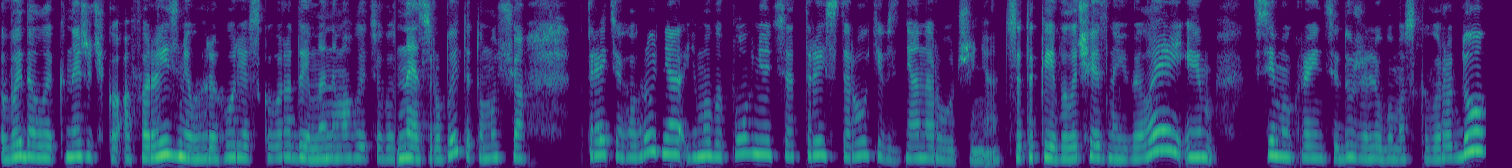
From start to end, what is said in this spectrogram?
видали книжечку афоризмів Григорія Сковороди. Ми не могли цього не зробити, тому що 3 грудня йому виповнюється 300 років з дня народження. Це такий величезний ювілей, і всі ми українці дуже любимо сковороду,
